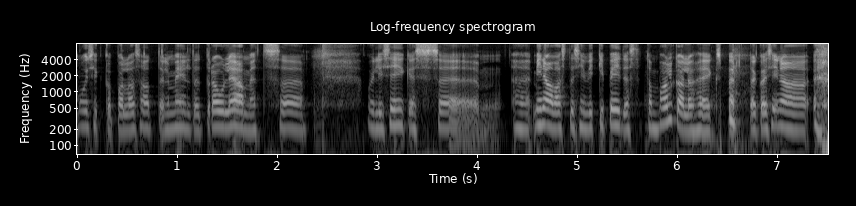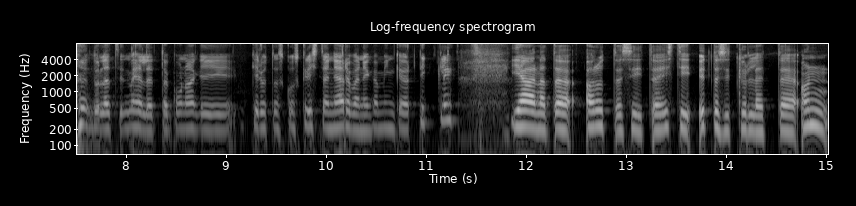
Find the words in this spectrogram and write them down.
muusikapala saatel meelde, et Raul Eamets oli see, kes, mina vastasin Vikipeediast, et ta on palgalõhe ekspert, aga sina tuletasid meelde, et ta kunagi kirjutas koos Kristjan Järvaniga mingi artikli. ja nad arutasid hästi, ütlesid küll, et on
